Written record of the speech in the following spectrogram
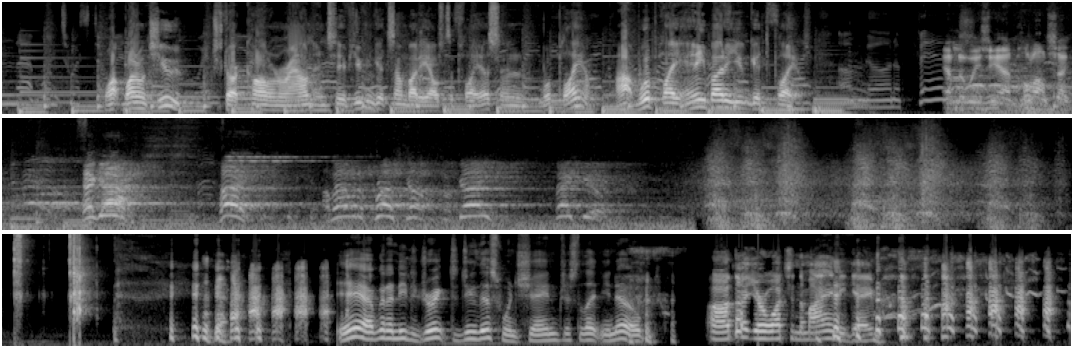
Why, why don't you start calling around and see if you can get somebody else to play us, and we'll play them. Uh, we'll play anybody you can get to play us. At Louisiana, hold on a second. Hey, guys. Hey, I'm having a press conference, okay? Thank you. Yeah, I'm gonna need a drink to do this one, Shane. Just letting you know. Oh, I thought you were watching the Miami game.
